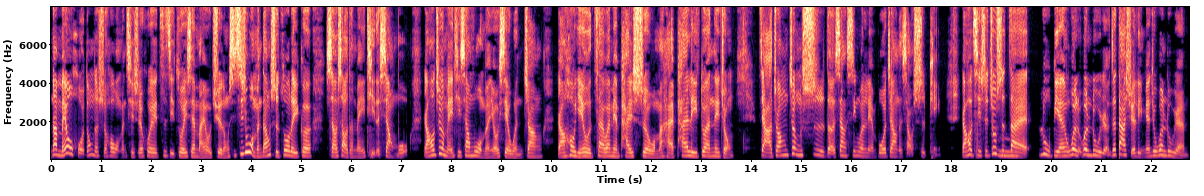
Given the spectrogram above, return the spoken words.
那没有活动的时候，我们其实会自己做一些蛮有趣的东西。其实我们当时做了一个小小的媒体的项目，然后这个媒体项目我们有写文章，然后也有在外面拍摄，我们还拍了一段那种假装正式的像新闻联播这样的小视频，然后其实就是在。路边问问路人，在大学里面就问路人，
